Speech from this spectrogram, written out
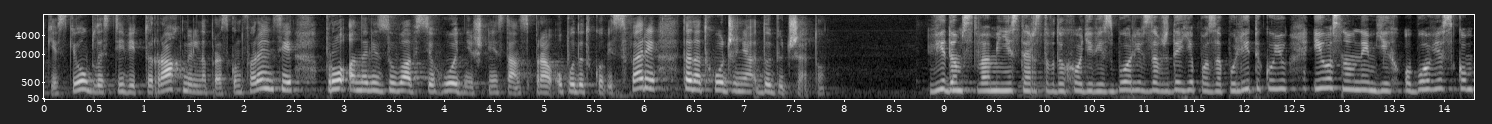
Івано-Франківській області Віктор Рахміль на прес-конференції проаналізував сьогоднішній стан справ у податковій сфері та надходження до бюджету. Відомства Міністерства доходів і зборів завжди є поза політикою, і основним їх обов'язком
